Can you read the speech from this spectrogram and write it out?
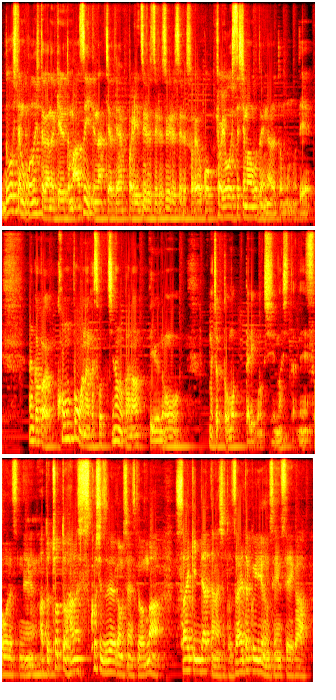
どうしてもこの人が抜けるとまずいってなっちゃうとやっぱりずるずるずるずるそれをこう許容してしまうことになると思うのでなんかやっぱ根本はなんかそっちなのかなっていうのを、まあ、ちょっと思ったりもしましたね。そうですね、うん。あとちょっと話少しずれるかもしれないですけど、まあ、最近であった話だと在宅医療の先生が、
